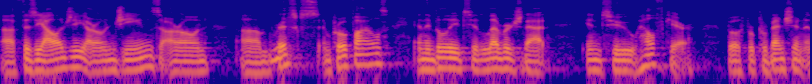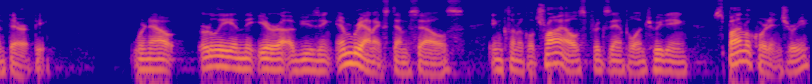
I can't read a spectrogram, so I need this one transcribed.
uh, physiology, our own genes, our own um, risks and profiles, and the ability to leverage that into healthcare, both for prevention and therapy. We're now early in the era of using embryonic stem cells in clinical trials, for example, in treating spinal cord injury,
